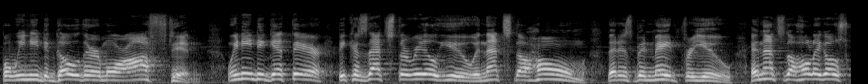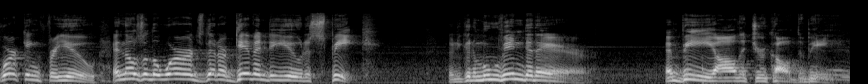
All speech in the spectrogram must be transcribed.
but we need to go there more often. We need to get there because that's the real you and that's the home that has been made for you and that's the Holy Ghost working for you and those are the words that are given to you to speak. And you're gonna move into there and be all that you're called to be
